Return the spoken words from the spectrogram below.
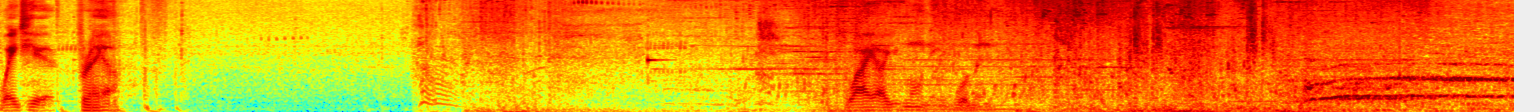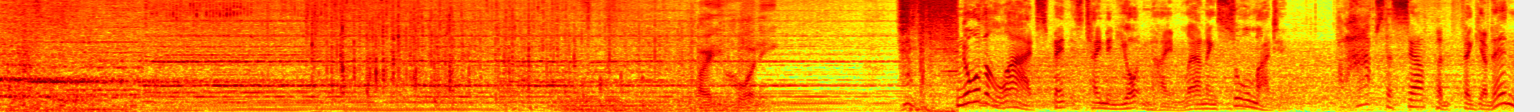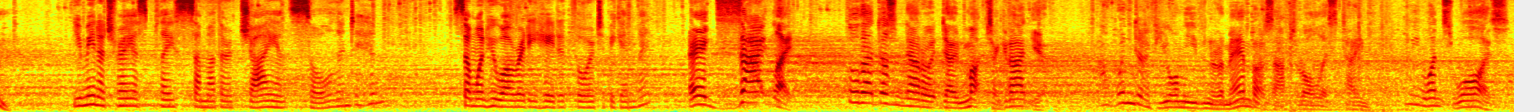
Wait here, Freya. Why are you moaning, woman? Are you horny? know the lad spent his time in Jotunheim learning soul magic. Perhaps the serpent figured in. You mean Atreus placed some other giant soul into him? Someone who already hated Thor to begin with? Exactly! Though that doesn't narrow it down much, I grant you. I wonder if Yorm even remembers after all this time who he once was.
